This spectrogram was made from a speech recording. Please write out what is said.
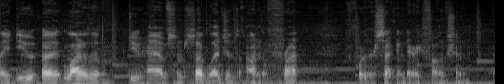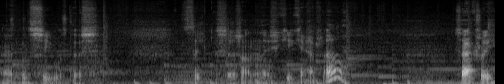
They do, uh, a lot of them do have some sub legends on the front for their secondary function. Uh, let's see what this thickness is on these keycaps. Oh, it's actually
